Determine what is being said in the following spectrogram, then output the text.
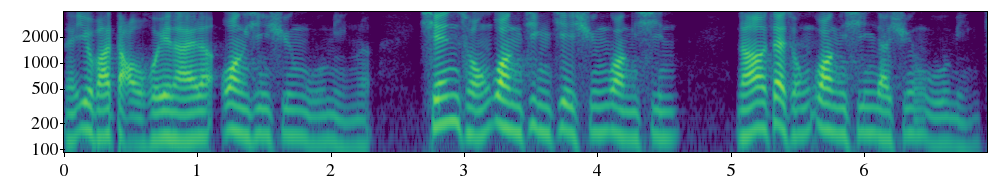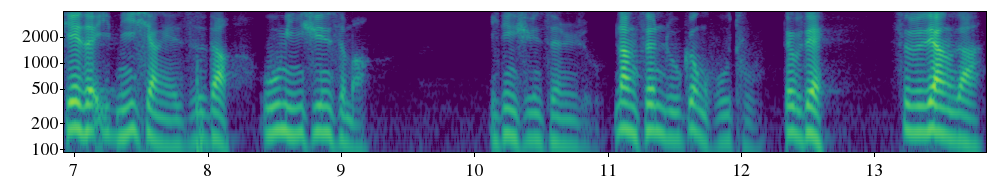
那又把它倒回来了，妄心熏无明了。先从妄境界熏妄心，然后再从妄心来熏无明。接着你想也知道，无明熏什么？一定熏真如，让真如更糊涂，对不对？是不是这样子啊？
